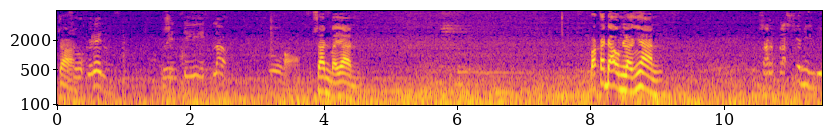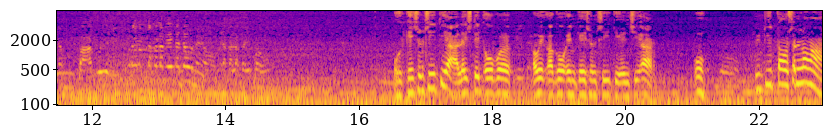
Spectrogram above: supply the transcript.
Saan? Suzuki rin. 28 lang. Oo. Oh, saan ba yan? Baka down lang yan. Surplus yan eh, hindi naman bago yan. Wala naman nakalagay na daw na yun. Nakalagay pa oh. Oh, Quezon City ah. Listed over a week ago in Quezon City, NCR. Oh, Oo. 28,000 lang ah.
